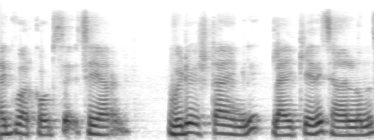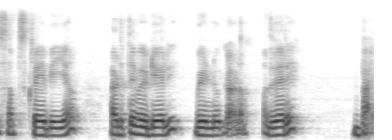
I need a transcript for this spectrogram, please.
ലെഗ് വർക്കൗട്ട്സ് ചെയ്യാറുണ്ട്? വീഡിയോ ഇഷ്ടമായെങ്കിൽ ലൈക്ക് ചെയ്ത് ചാനലൊന്ന് സബ്സ്ക്രൈബ് ചെയ്യുക. അടുത്ത വീഡിയോയിൽ വീണ്ടും കാണാം. അതുവരെ ബൈ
